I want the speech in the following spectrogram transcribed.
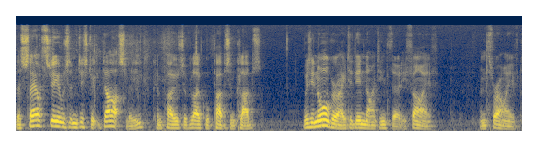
The South Shields and District Darts League, composed of local pubs and clubs, was inaugurated in 1935 and thrived.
